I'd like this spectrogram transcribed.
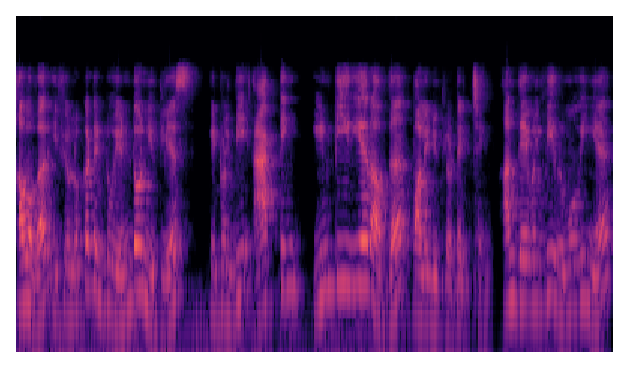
However, if you look at into endonuclease, it will be acting interior of the polynucleotide chain and they will be removing a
